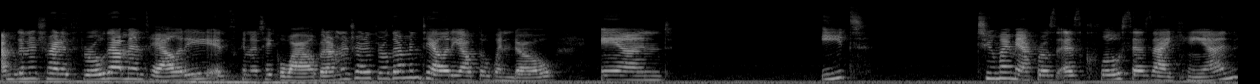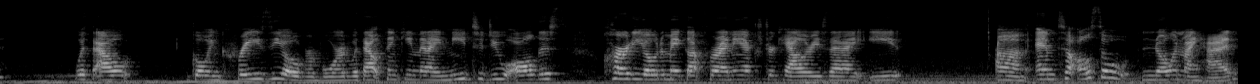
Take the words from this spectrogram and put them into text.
I'm going to try to throw that mentality. It's going to take a while, but I'm going to try to throw that mentality out the window and eat to my macros as close as I can without going crazy overboard, without thinking that I need to do all this cardio to make up for any extra calories that I eat. Um, and to also know in my head,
